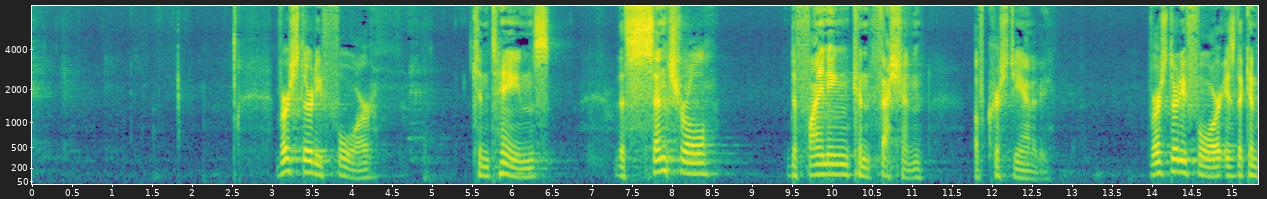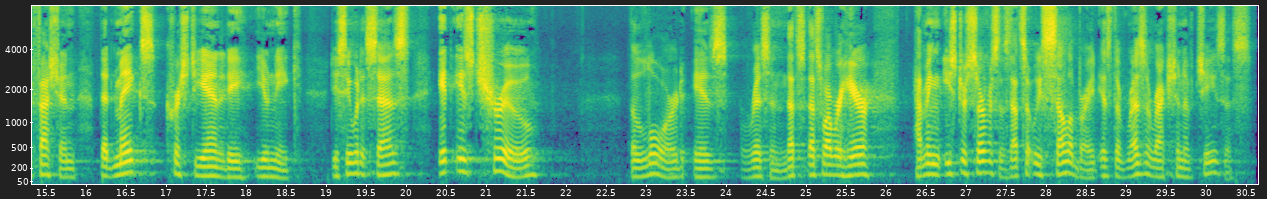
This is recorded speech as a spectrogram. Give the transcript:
Verse 34 contains the central defining confession of Christianity. Verse 34 is the confession that makes Christianity unique. Do you see what it says? It is true, the Lord is risen. That's, that's why we're here having Easter services. That's what we celebrate, is the resurrection of Jesus.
